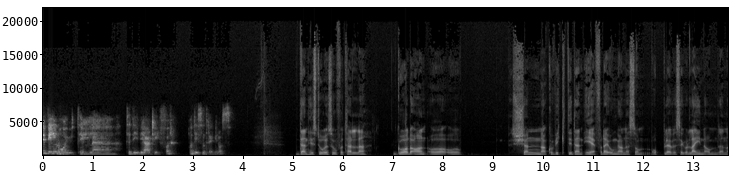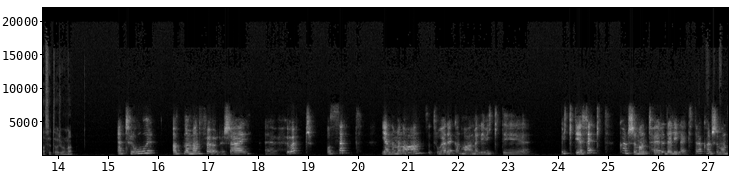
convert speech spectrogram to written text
vi vil nå ut til, eh, til, de vi er til for, og de som trenger oss. Den historien som hun forteller, går det an å, å skjønne hvor viktig den er for de ungene som opplever seg alene om denne situasjonen? Jeg tror at når man føler seg eh, hørt og sett gjennom en annen, så tror jeg det kan ha en veldig viktig, viktig effekt. Kanskje man tør det lille ekstra. Kanskje man,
